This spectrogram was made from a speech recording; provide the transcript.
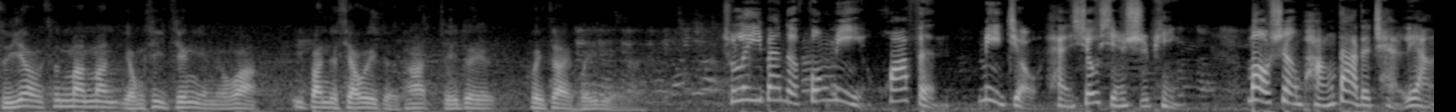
只要是慢慢勇气经营的话，一般的消费者他绝对会再回流。除了一般的蜂蜜、花粉、蜜酒和休闲食品，茂盛庞大的产量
